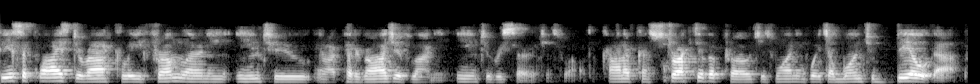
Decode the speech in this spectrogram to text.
This applies directly from learning into you know, pedagogy of learning into research as well. The kind of constructive approach is one in which I want to build up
